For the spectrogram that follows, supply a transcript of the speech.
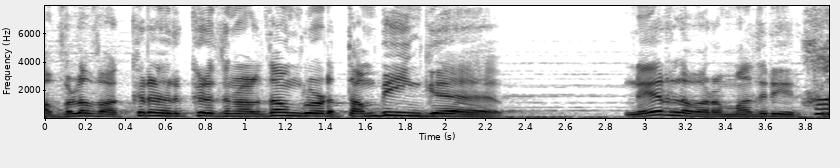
அவ்வளவு அக்கறை இருக்கிறதுனால தான் உங்களோட தம்பி இங்க நேர்ல வர மாதிரி இருக்கு.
